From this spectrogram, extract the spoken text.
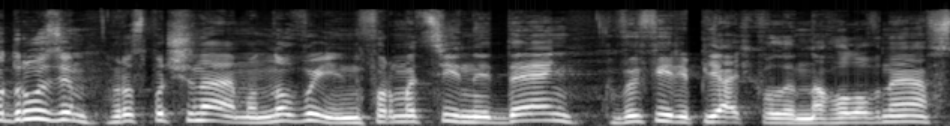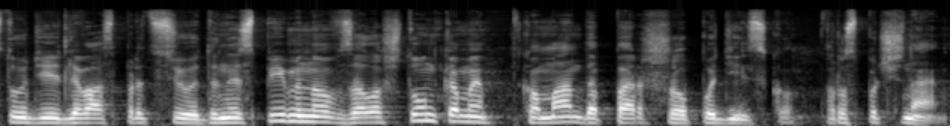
Вітаємо, друзі. Розпочинаємо новий інформаційний день. В ефірі 5 хвилин на головне. В студії для вас працює Денис Піменов. За лаштунками команда першого подільського. Розпочинаємо.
